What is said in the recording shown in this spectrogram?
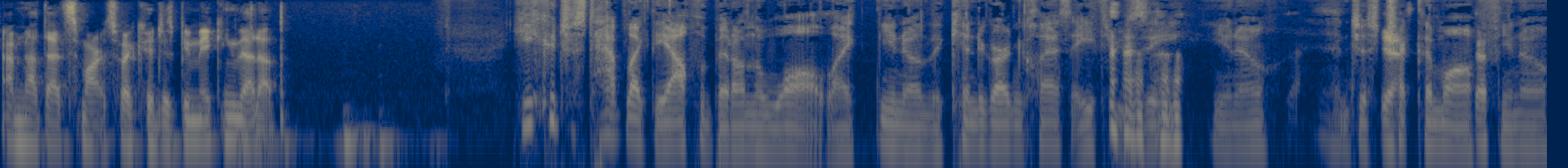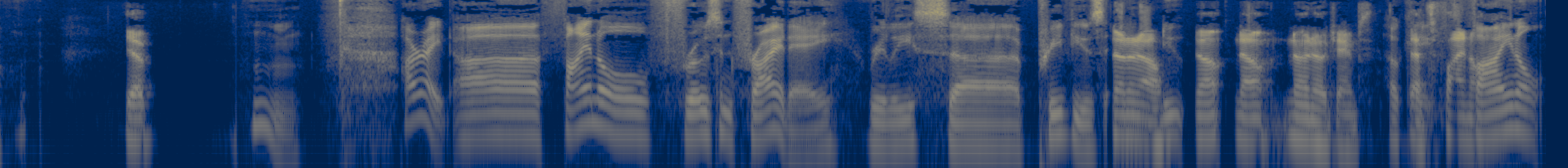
I'm not that smart, so I could just be making that up he could just have like the alphabet on the wall, like you know the kindergarten class A through Z, you know, and just yes. check them off, you know. Yep. Hmm. All right. Uh, final Frozen Friday release uh, previews. No, no, no, new... no, no, no, no, James. Okay. That's final. Final.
